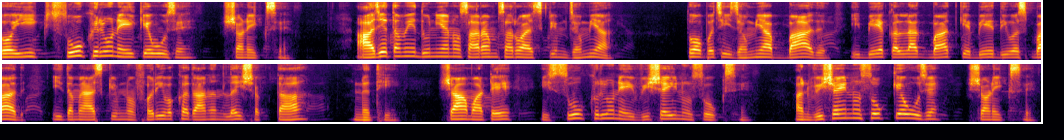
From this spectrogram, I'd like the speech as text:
તો એ સુખ રહ્યું ને એ કેવું છે? ક્ષણિક છે. આજે તમે દુનિયાનો સારામાં સારો આઈસ્ક્રીમ જમ્યા, તો પછી જમ્યા બાદ એ બે કલાક બાદ કે બે દિવસ બાદ એ તમે આઈસ્ક્રીમનો ફરી વખત આનંદ લઈ શકતા નથી. શા માટે? એ સુખ રહ્યું ને એ વિષયનું સુખ છે. અને વિષયનું સુખ કેવું છે? ક્ષણિક છે.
